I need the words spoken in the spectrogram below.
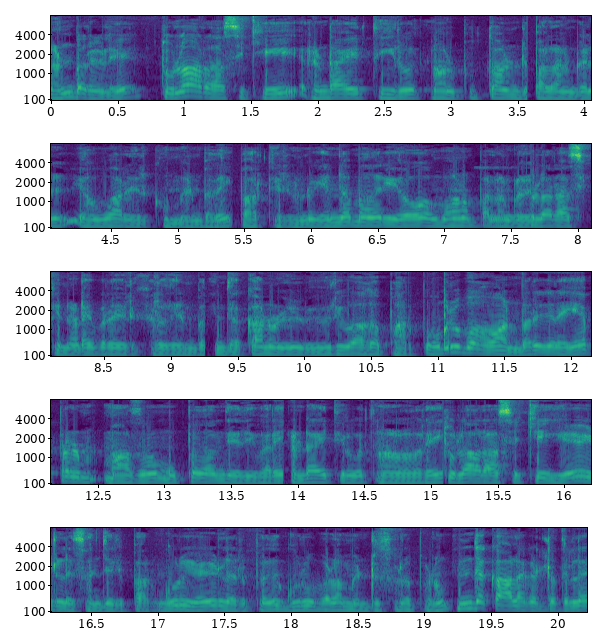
நண்பர்களே துலா ராசிக்கு ரெண்டாயிரத்தி இருபத்தி நாலு புத்தாண்டு பலன்கள் எவ்வாறு இருக்கும் என்பதை பார்க்க வேண்டும். எந்த மாதிரி யோகமான பலன்கள் துலா ராசிக்கு நடைபெற இருக்கிறது என்பது இந்த காணொலியில் விரிவாக பார்ப்போம். குரு பகவான் வருகிற ஏப்ரல் மாதம் முப்பதாம் தேதி வரை ரெண்டாயிரத்தி இருபத்தி நாலு வரை துலா ராசிக்கு ஏழில் சஞ்சரிப்பார். குரு ஏழில் இருப்பது குரு பலம் என்று சொல்லப்படும். இந்த காலகட்டத்தில்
